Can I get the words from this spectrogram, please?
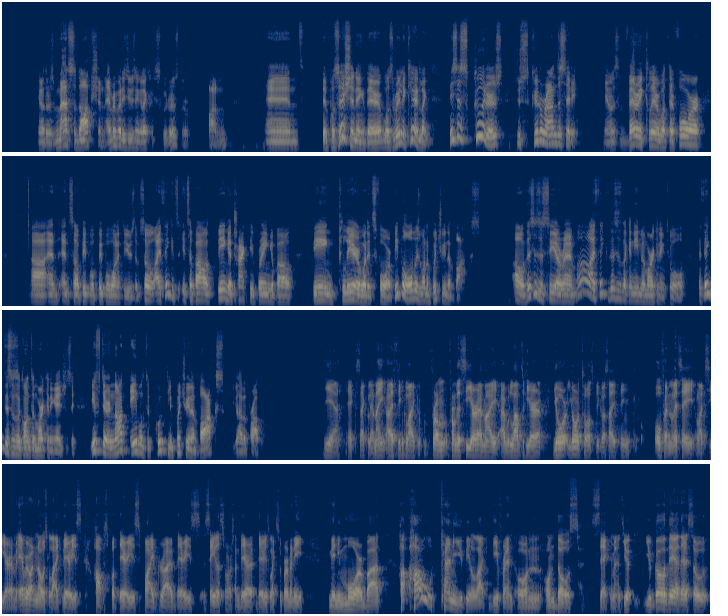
You know there's mass adoption. Everybody's using electric scooters. They're fun. And the positioning there was really clear like this is scooters to scoot around the city. You know it's very clear what they're for uh, and and so people people wanted to use them. So i think it's it's about being attractive bringing about being clear what it's for. People always want to put you in a box. Oh this is a crm oh i think this is like an email marketing tool. I think this is a content marketing agency. If they're not able to quickly put you in a box you have a problem Yeah, exactly. And I, I think like from from the CRM, I, I would love to hear your your thoughts because I think often, let's say like CRM, everyone knows like there is HubSpot, there is Pipedrive, there is Salesforce, and there there is like super many many more. But how, how can you be like different on on those segments? You you go there, there's so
